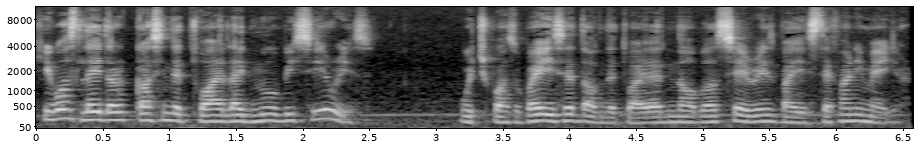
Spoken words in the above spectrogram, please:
He was later cast in the Twilight movie series, which was based on the Twilight novel series by Stephenie Meyer.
